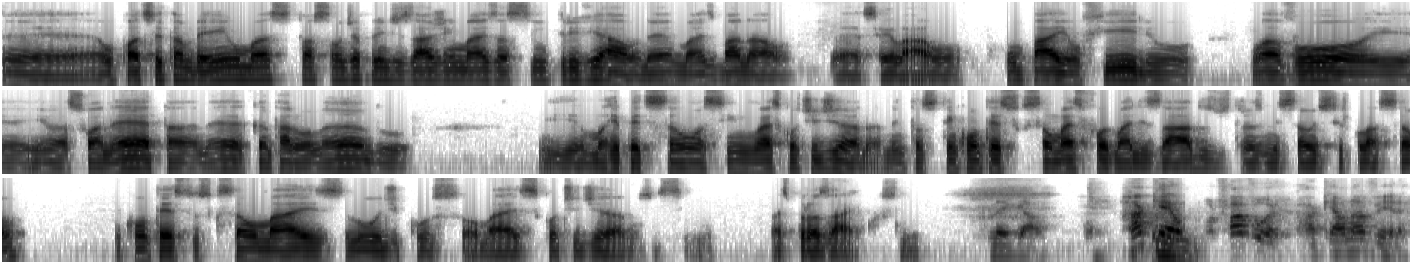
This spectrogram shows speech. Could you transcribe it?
é, ou pode ser também uma situação de aprendizagem mais assim trivial, né? mais banal, é, sei lá, um, um pai e um filho, um avô e, e a sua neta, né? cantarolando, e uma repetição assim mais cotidiana. Né? Então, você tem contextos que são mais formalizados de transmissão e de circulação e contextos que são mais lúdicos ou mais cotidianos, assim, mais prosaicos. Né? Legal. Raquel, hum. por favor, Raquel Naveira.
